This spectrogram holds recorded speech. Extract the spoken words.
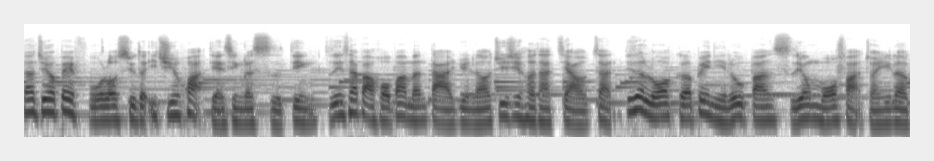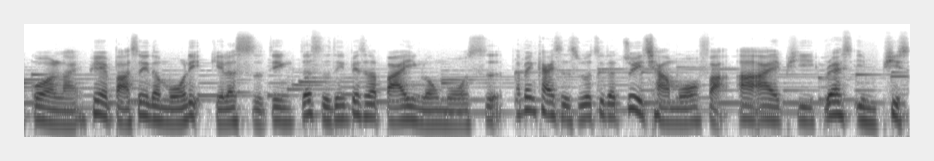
但最后被弗罗修的一句话点醒了史丁，史丁才把伙伴们打晕，然后继续和他交战。接着罗格被尼禄班使用魔法转移了过来，并且把剩余的魔力给了史丁，这史丁变成了白影龙魔模式。他便开始使用自己的最强魔法 R.I.P. Rest in Peace，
